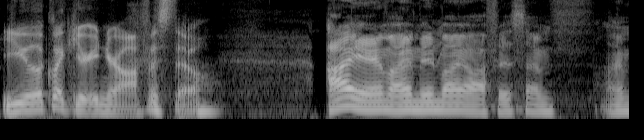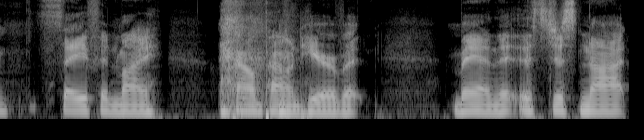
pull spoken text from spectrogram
you look like you're in your office though. I am. I'm in my office. I'm I'm safe in my compound here, but man, it's just not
